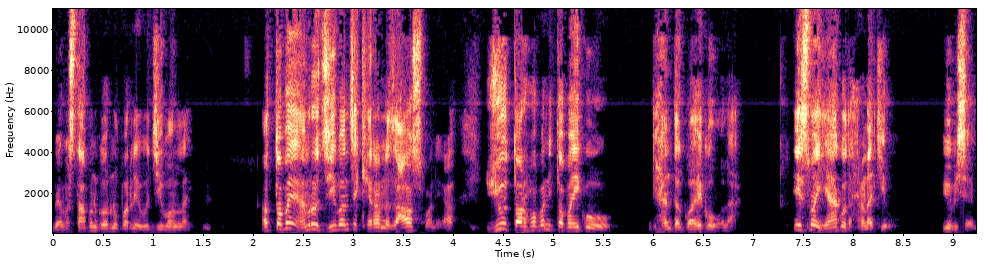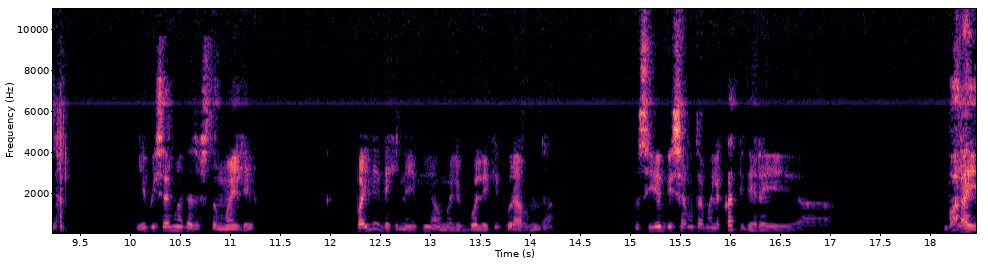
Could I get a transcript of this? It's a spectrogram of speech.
व्यवस्थापन गर्नुपर्ने हो जीवनलाई। अब तपाईँ हाम्रो जीवन चाहिँ खेर नजाओस् भनेर यो तर्फ पनि तपाईँको ध्यान त गएको होला। यसमा यहाँको धारणा के हो यो विषयमा? यो विषयमा त जस्तो मैले पहिल्यैदेखि नै मैले बोलेकै कुरा हो नि त। जस्तो यो विषयमा त मैले कति धेरै भलाइ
